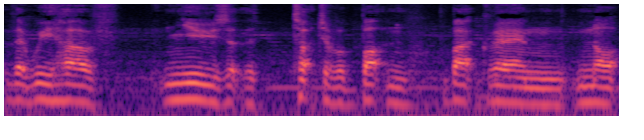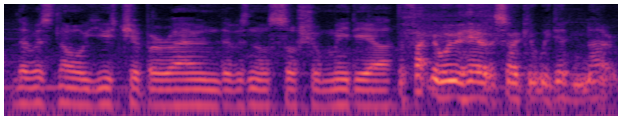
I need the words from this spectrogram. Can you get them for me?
that we have news at the touch of a button. Back then, not there was no YouTube around, there was no social media. The fact that we were here at the circuit, we didn't know.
